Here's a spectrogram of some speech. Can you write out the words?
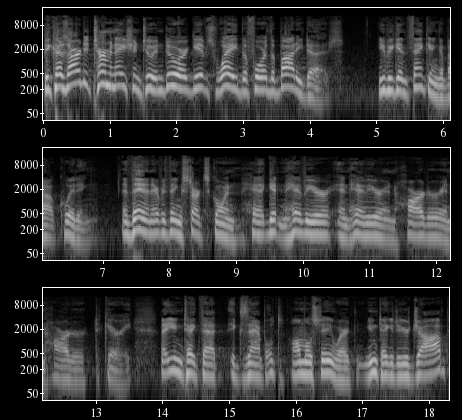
Because our determination to endure gives way before the body does. You begin thinking about quitting. And then everything starts going, getting heavier and heavier and harder and harder to carry. Now you can take that example almost anywhere. You can take it to your job,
